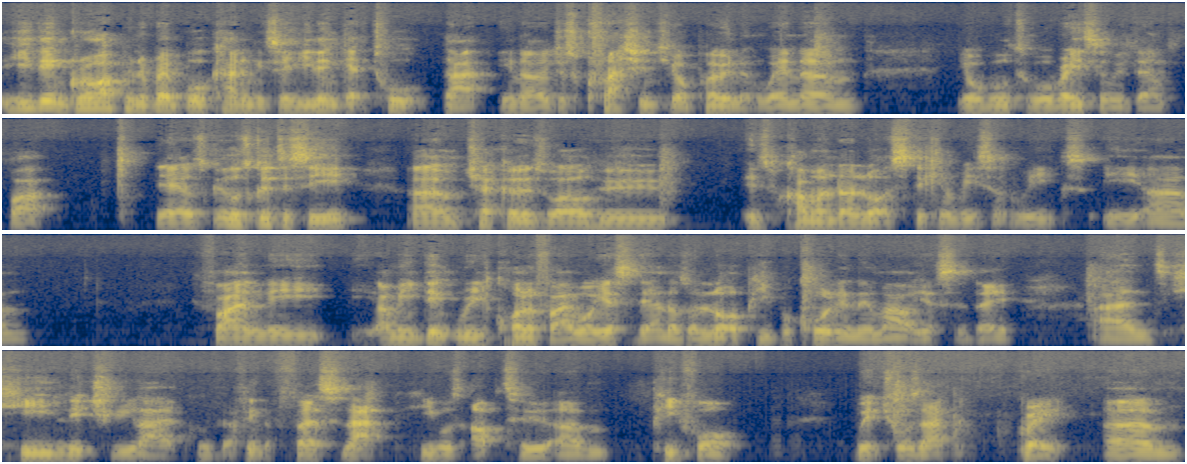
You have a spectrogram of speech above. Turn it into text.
he didn't grow up in the Red Bull Academy, so he didn't get taught that you know just crash into your opponent when um you're wheel to wheel racing with them. But yeah, it was it was good to see um Checo as well, who has come under a lot of stick in recent weeks. He um finally, I mean, didn't really qualify well yesterday, and there was a lot of people calling him out yesterday. And he literally, like, I think the first lap, he was up to um, P4, which was like great. Um,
